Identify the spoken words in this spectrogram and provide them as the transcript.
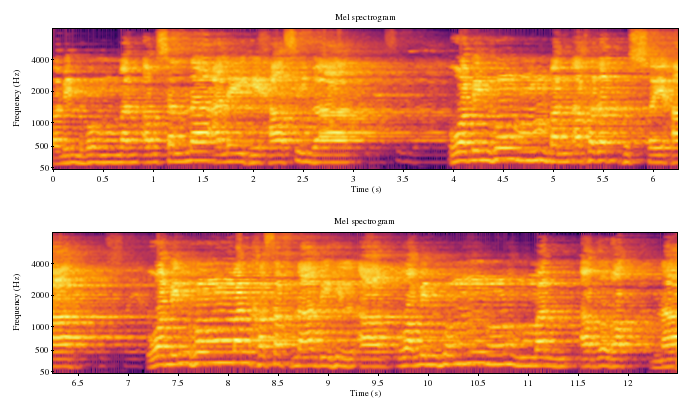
فمنهم من أرسلنا عليه حاصبا. ومنهم من أخذته الصيحة. ومنهم من خسفنا به الأرض ومنهم من أغرقنا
